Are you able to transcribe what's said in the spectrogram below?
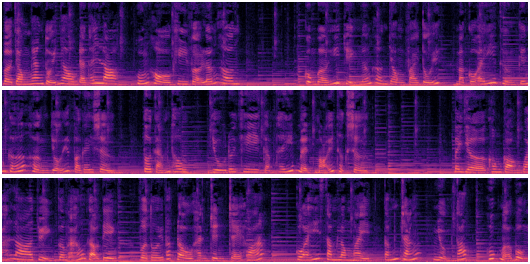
vợ chồng ngang tuổi nhau đã thấy lo, huống hồ khi vợ lớn hơn cũng bởi chuyện lớn hơn chồng vài tuổi mà cô ấy thường kiếm cớ hờn dỗi và gây sự. Tôi cảm thông, dù đôi khi cảm thấy mệt mỏi thật sự. Bây giờ không còn quá lo chuyện cơm áo gạo tiền, vợ tôi bắt đầu hành trình trẻ hóa. Cô ấy xăm lông mày, tắm trắng, nhuộm tóc, hút mỡ bụng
